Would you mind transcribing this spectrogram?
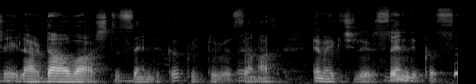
Şeyler dava açtı sendika, kültür ve sanat emekçileri sendikası.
